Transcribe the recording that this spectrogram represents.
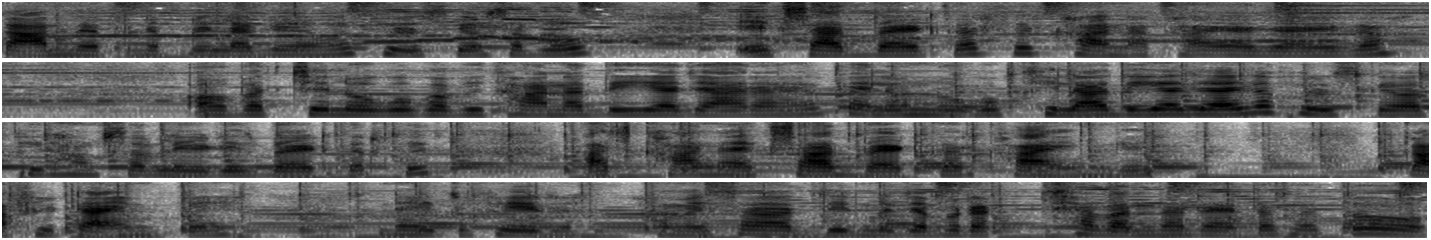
काम में अपने अपने लगे हुए फिर उसके बाद सब लोग एक साथ बैठकर फिर खाना खाया जाएगा। और बच्चे लोगों का भी खाना दिया जा रहा है। पहले उन लोगों को खिला दिया जाएगा, फिर उसके बाद फिर हम सब लेडीज़ बैठकर फिर आज खाना एक साथ बैठकर खाएँगे। काफ़ी टाइम पे। नहीं तो फिर हमेशा दिन में जब रक्षाबंधन रहता था तो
